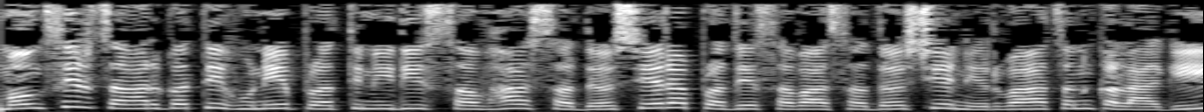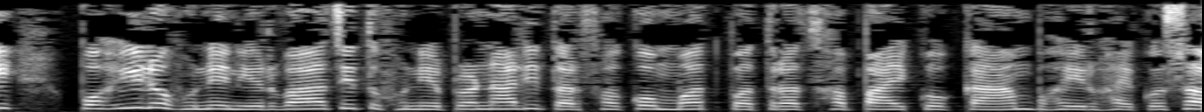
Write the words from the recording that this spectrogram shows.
मंगिर चार गते हुने प्रतिनिधि सभा सदस्य र प्रदेशसभा सदस्य निर्वाचनका लागि पहिलो हुने निर्वाचित हुने प्रणालीतर्फको मतपत्र छपाईको काम भइरहेको छ।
